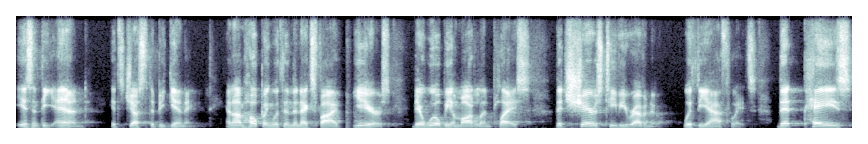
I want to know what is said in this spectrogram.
isn't the end. It's just the beginning. And I'm hoping within the next five years, there will be a model in place that shares TV revenue with the athletes, that pays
